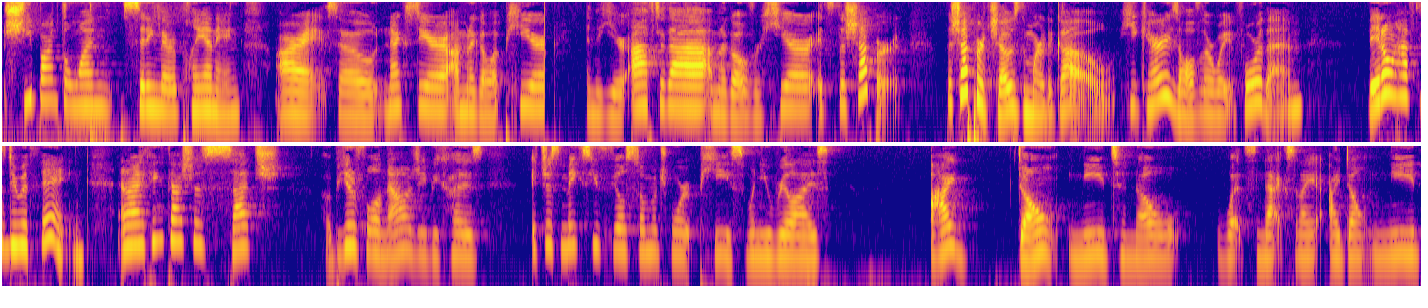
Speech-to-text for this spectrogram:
Sheep aren't the one sitting there planning, all right, so next year I'm going to go up here. And the year after that, I'm going to go over here. It's the shepherd. The shepherd shows them where to go. He carries all of their weight for them. They don't have to do a thing. And I think that's just such a beautiful analogy because it just makes you feel so much more at peace when you realize I don't need to know what's next and I, I don't need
